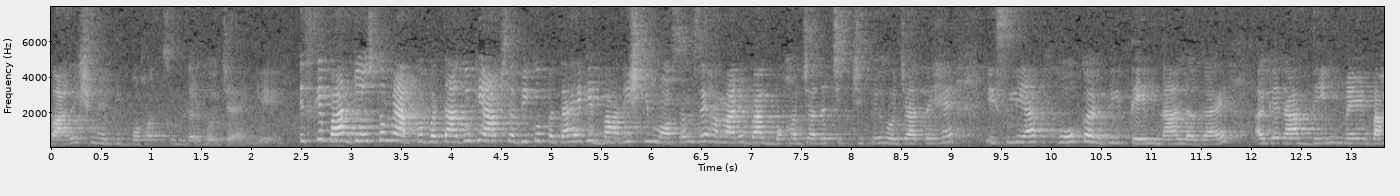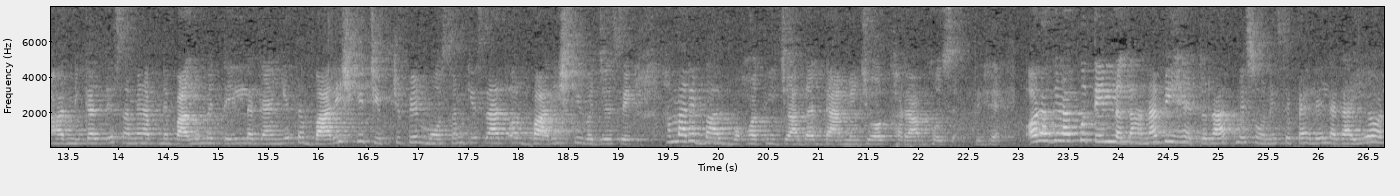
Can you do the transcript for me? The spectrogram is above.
बारिश में भी बहुत सुंदर हो जाएँगे। इसके बाद दोस्तों मैं आपको बता दूँ कि आप सभी को पता है कि बारिश के मौसम से हमारे बाल बहुत ज़्यादा चिपचिपे हो जाते हैं, इसलिए आप होकर भी तेल ना लगाए। अगर आप दिन में बाहर निकलते समय अपने बालों में तेल लगाएँगे तो बारिश के चिपचिपे मौसम के साथ और बारिश की वजह से हमारे बाल बहुत ही ज़्यादा डैमेज और ख़राब हो सकते हैं। और अगर आपको तेल लगाना भी है तो रात में सोने से पहले लगाइए और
